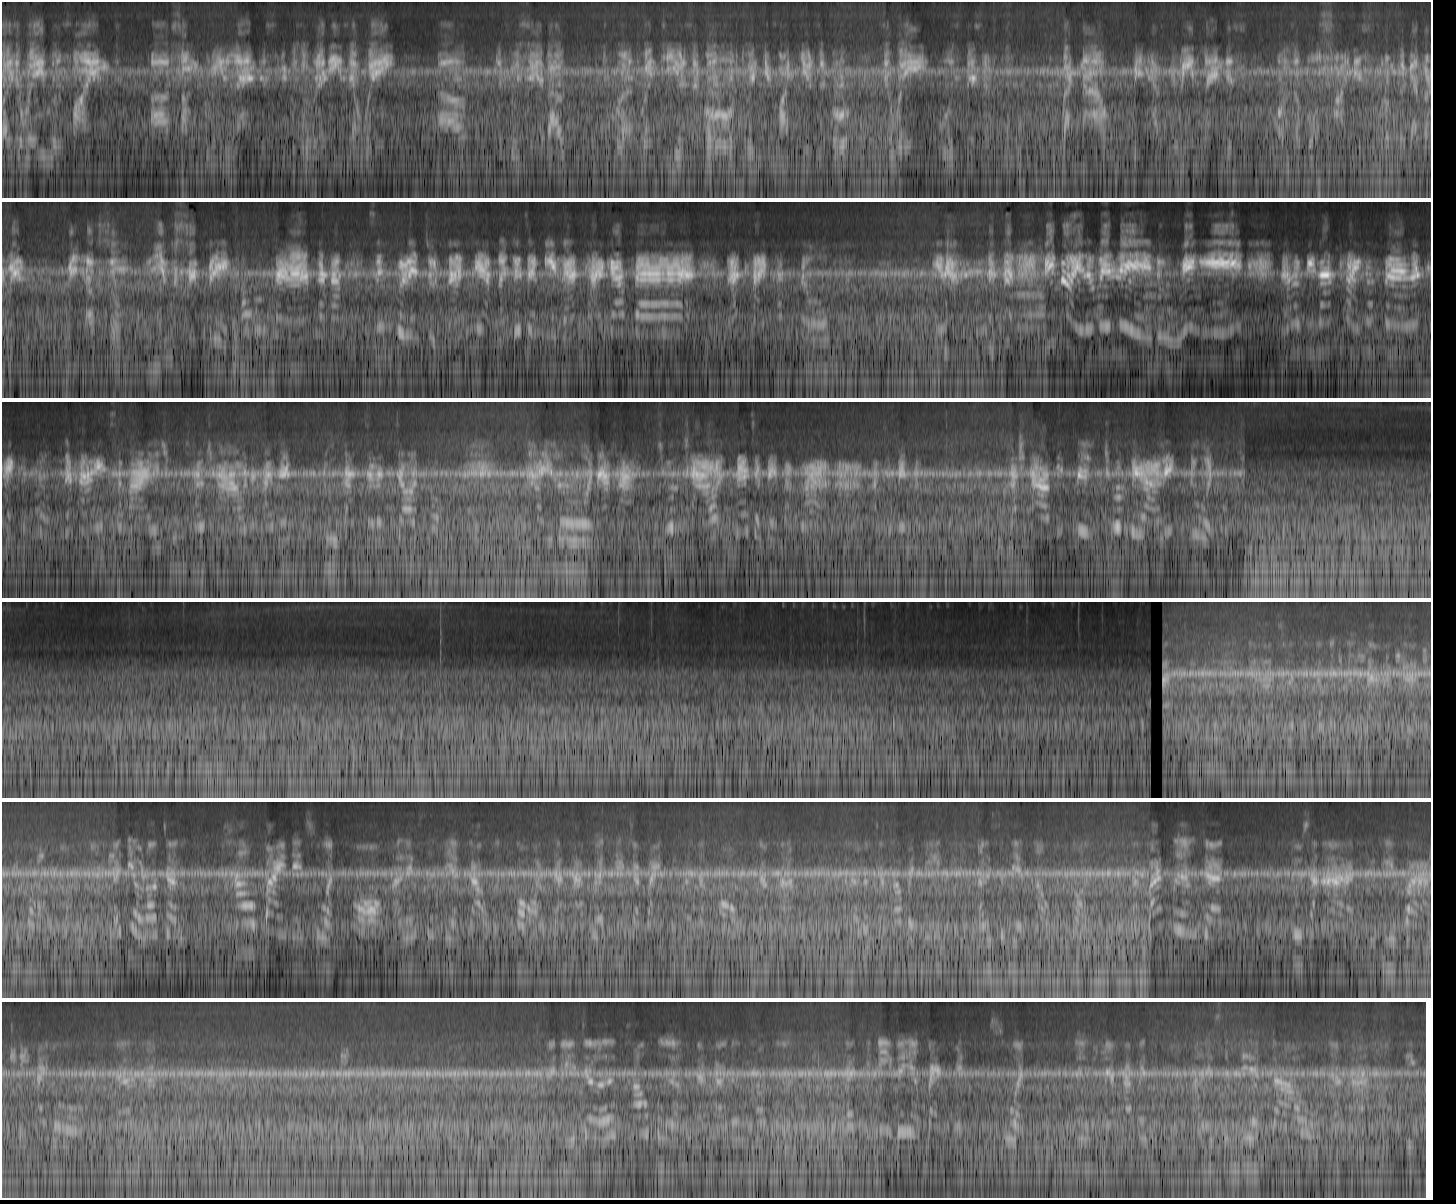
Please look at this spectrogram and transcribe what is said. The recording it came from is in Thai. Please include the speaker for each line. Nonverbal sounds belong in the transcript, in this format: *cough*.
Speaker 1: by the way, we'll find uh, some green lands because already the way, uh, if we say about tw- 20 years ago or 25 years ago, the way was desert. But now we have green lands on the both sides from the government. We have some new set
Speaker 2: เบรกเข้าห้องน้ำนะคะ *laughs* ซึ่งบริเวณจุดนั้นเนี่ยมันก็จะมีร้านขายกาแฟ ร้านขายขนม นี่นะ พี่หน่อยทำไมเหล่หนูอย่างนี้นะคะมีร้านขายกาแฟ ร้านนนะคะให้สบายในช่วงเช้าๆนะคะได้ดูการจราจรของไฮโลนะคะ ช่วงเช้าน่าจะเป็นแบบว่าอาจจะเป็นแบบรัชอานิดนึงช่วงเวลาเร่งด่วนของ ที่นี่นะคะส่วนหนึ่งก็เป็นเมืองหลานค่ะอย่างที่บอกเนาะแล้ว เราจะเข้าไปในส่วนของอเล็กซานเดียเก่ากันก่อนนะคะ เพื่อที่จะไปที่พระนครนะคะเราจะเข้าไปที่อเล็กซานเดียเก่ากันก่อน บ้านเมืองจะดูสะอาดดูดีกว่าที่ไคโรนะคะอันนี้จะเริ่มเข้าเมืองนะคะ เริ่มเข้าเมือง แต่ที่นี่ก็ยังแบ่งเป็นส่วนหนึ่งนะคะ เป็นอเล็กซานเดียเก่านะคะ จริง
